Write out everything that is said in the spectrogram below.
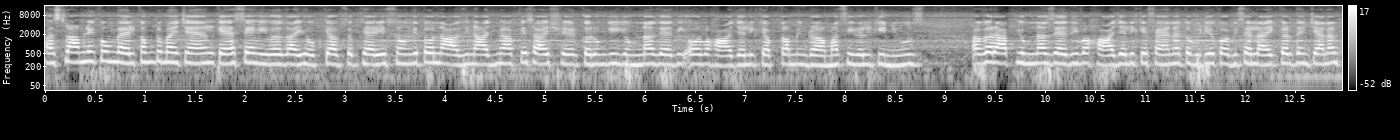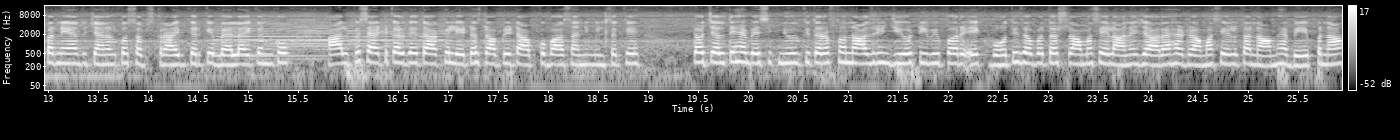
अस्सलाम वालेकुम वेलकम टू माय चैनल। कैसे हैं वीवर्स आई होप कि आप सब खैरियत से होंगे। तो नाजिन आज मैं आपके साथ शेयर करूँगी यमुना जैदी और वहाज अली के अपकमिंग ड्रामा सीरियल की न्यूज़ अगर आप यमुना जैदी व हाज अली के फ़ैन हैं तो वीडियो को अभी से लाइक कर दें। चैनल पर नए हैं तो चैनल को सब्सक्राइब करके बेल आइकन को हाल पर सेट कर दें, ताकि लेटेस्ट अपडेट आपको बसानी मिल सके। तो चलते हैं बेसिक न्यूज़ की तरफ़। तो नाजरीन, जियो टीवी पर एक बहुत ही ज़बरदस्त ड्रामा सेल आने जा रहा है। ड्रामा सेल का नाम है बेपना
